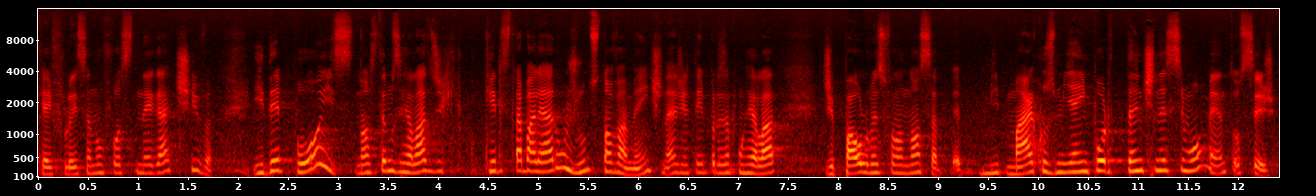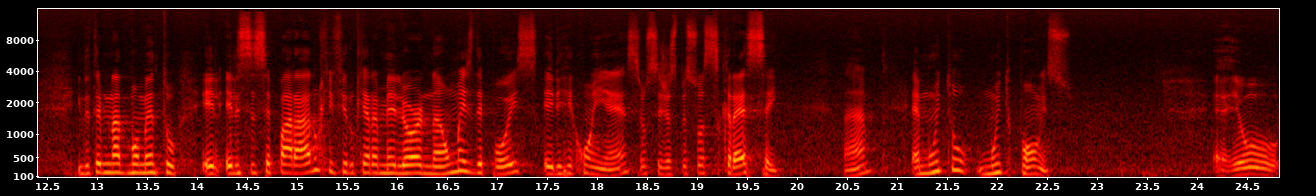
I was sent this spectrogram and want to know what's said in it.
que a influência não fosse negativa. E depois nós temos relatos de que, que, eles trabalharam juntos novamente. Né? A gente tem, por exemplo, um relato de Paulo mesmo falando: Nossa, é, Marcos me é importante nesse momento. Ou seja, em determinado momento ele, eles se separaram, que viram que era melhor não, mas depois ele reconhece, ou seja, as pessoas crescem. Né? É muito, muito bom isso. É, eu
